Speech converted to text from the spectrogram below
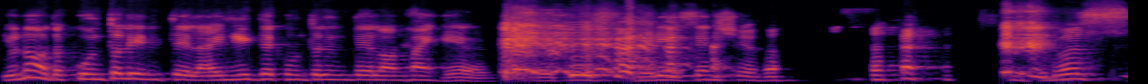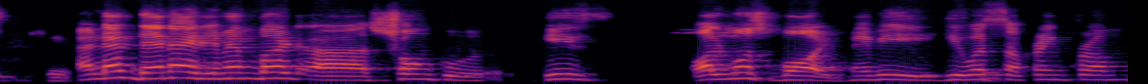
you know, the Kuntalin tail. I need the Kuntalin tail on my hair. It was very essential. it was, and then, then I remembered uh, Shonku. He's almost bald. Maybe he was suffering from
